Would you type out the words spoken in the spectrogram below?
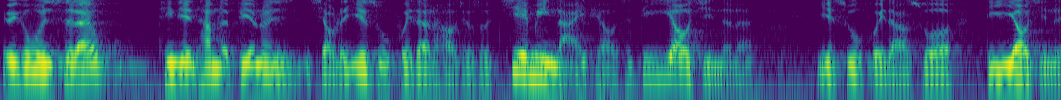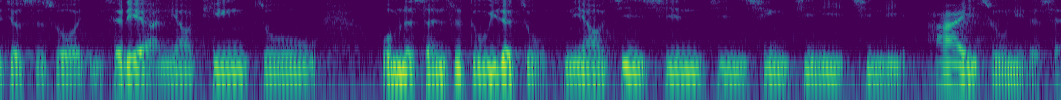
有一个文士来。”听见他们的辩论，晓得耶稣回答的好，就说：诫命哪一条是第一要紧的呢？耶稣回答说：第一要紧的就是说，以色列啊，你要听主，我们的神是独一的主，你要尽心、尽性、尽意、尽力爱主你的神。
